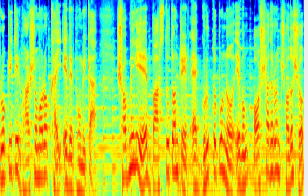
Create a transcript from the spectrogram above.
প্রকৃতির ভারসাম্য রক্ষায় এদের ভূমিকা। সব মিলিয়ে বাস্তুতন্ত্রের এক গুরুত্বপূর্ণ এবং অসাধারণ সদস্য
